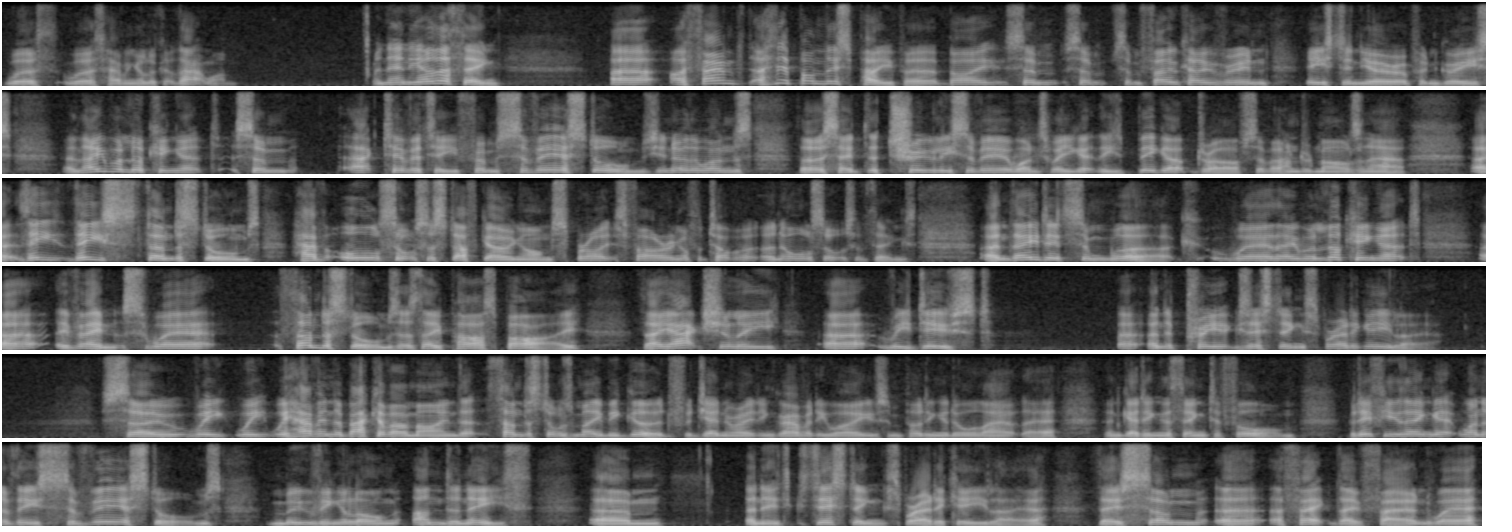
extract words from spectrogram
worth, worth having a look at that one. And then the other thing uh, I found a tip on this paper by some, some, some folk over in Eastern Europe and Greece, and they were looking at some activity from severe storms. You know the ones that I said, the truly severe ones, where you get these big updrafts of 100 miles an hour. Uh, these, these thunderstorms have all sorts of stuff going on, sprites firing off the top, of, and all sorts of things. And they did some work where they were looking at uh, events where thunderstorms, as they passed by, they actually uh, reduced a, a pre-existing sporadic E layer. So we, we, we have in the back of our mind that thunderstorms may be good for generating gravity waves and putting it all out there and getting the thing to form. But if you then get one of these severe storms moving along underneath um, an existing sporadic E layer, there's some uh, effect they've found where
